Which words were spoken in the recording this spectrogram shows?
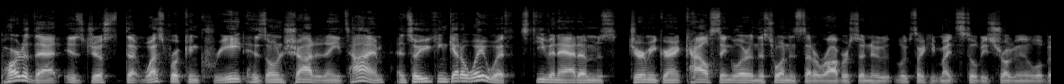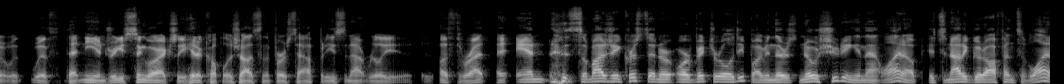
part of that is just that Westbrook can create his own shot at any time. And so you can get away with Steven Adams, Jerami Grant, Kyle Singler in this one instead of Roberson, who looks like he might still be struggling a little bit with, with that knee injury. Singler actually hit a couple of shots in the first half, but he's not really a threat. And Semaj Christon or or Victor Oladipo. I mean, there's no shooting in that lineup. It's not a good offensive lineup,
